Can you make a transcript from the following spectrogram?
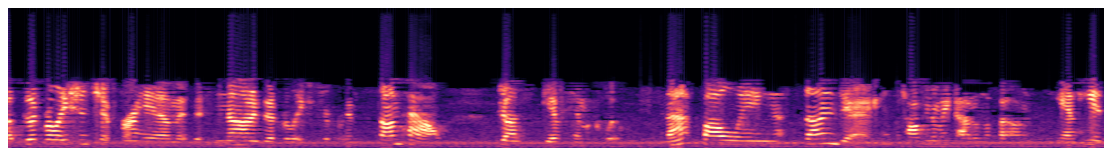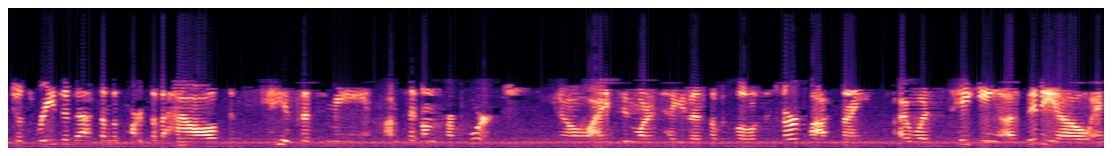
a good relationship for him, if it's not a good relationship for him, somehow just give him a clue. That following Sunday, talking to my dad on the phone, and he had just redid that some of the parts of the house, and he had said to me, I'm sitting on the front porch. You know, I didn't want to tell you this. I was a little disturbed last night I was taking a video and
